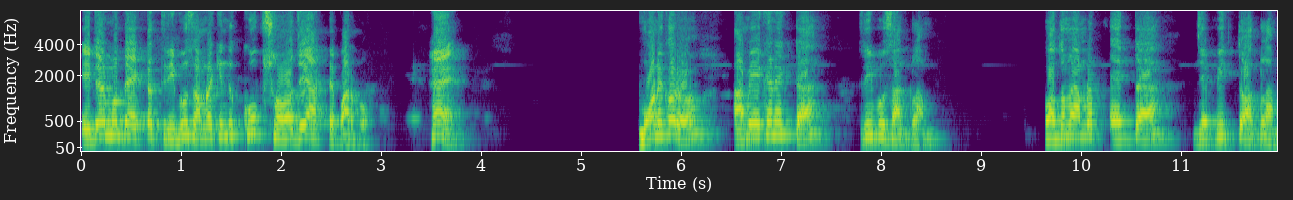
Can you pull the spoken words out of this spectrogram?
এটার মধ্যে একটা ত্রিভুজ আমরা কিন্তু খুব সহজে আঁকতে পারব। হ্যাঁ মনে করো আমি এখানে একটা ত্রিভুজ আঁকলাম। প্রথমে আমরা একটা যে বৃত্ত আঁকলাম।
